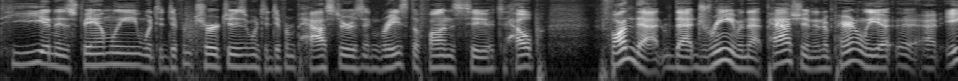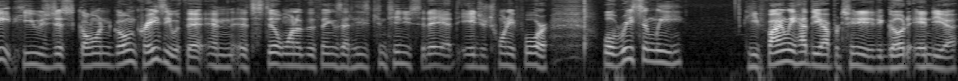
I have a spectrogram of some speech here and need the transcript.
he and his family went to different churches, went to different pastors, and raised the funds to, to help fund that that dream and that passion. And apparently, at, at eight, he was just going going crazy with it, and it's still one of the things that he continues today at the age of 24. Well, recently, he finally had the opportunity to go to India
